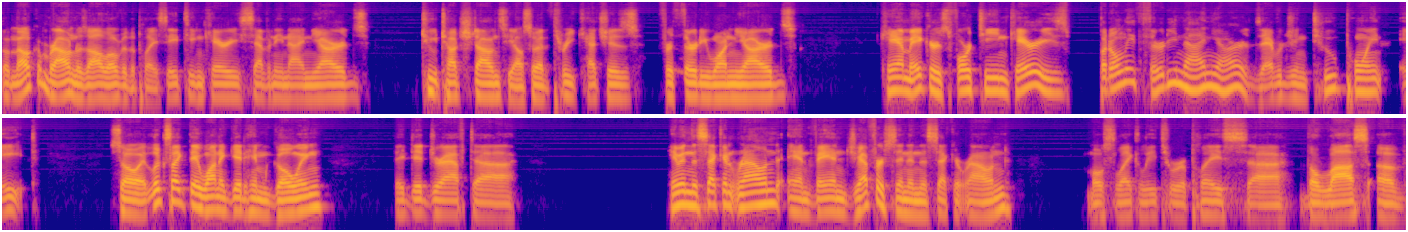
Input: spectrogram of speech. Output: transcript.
but Malcolm Brown was all over the place 18 carries, 79 yards, two touchdowns. He also had three catches for 31 yards. Cam Akers, 14 carries, but only 39 yards, averaging 2.8. So it looks like they want to get him going. They did draft uh, him in the second round and Van Jefferson in the second round, most likely to replace uh, the loss of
